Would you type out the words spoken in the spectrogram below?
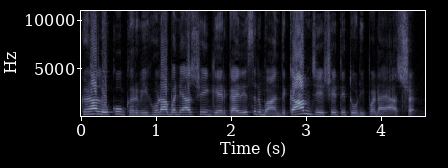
ઘણા લોકો ઘરવિહોણા બન્યા છે. ગેરકાયદેસર બાંધકામ જે છે તે તોડી પડાયા છે.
